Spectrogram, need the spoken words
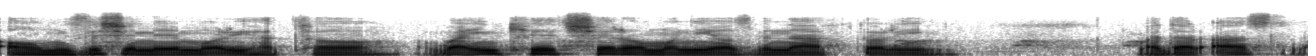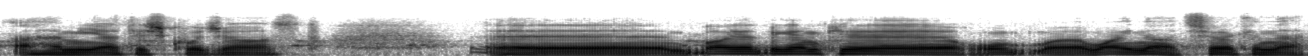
آموزش معماری حتی و اینکه چرا ما نیاز به نقد داریم و در اصل اهمیتش کجاست. باید بگم که وای خب، نه چرا که نه؟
